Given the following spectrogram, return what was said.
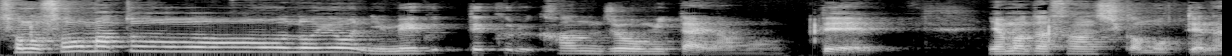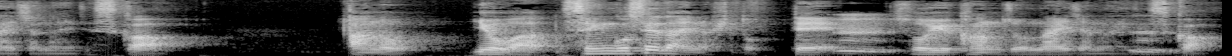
その走馬灯のように巡ってくる感情みたいなものって、山田さんしか持ってないじゃないですか。あの、要は戦後世代の人ってう、んそういう感情ないじゃないですか。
